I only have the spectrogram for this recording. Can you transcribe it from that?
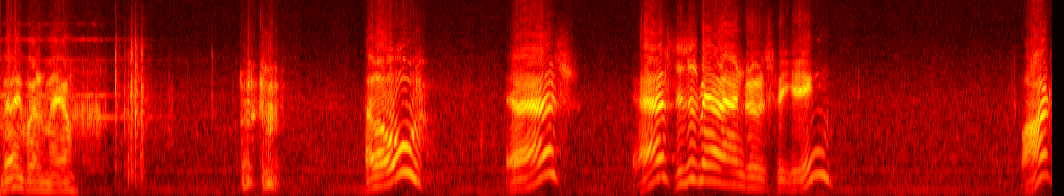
Very well, Mayor. Hello? Yes? Yes, this is Mayor Andrews speaking. What?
